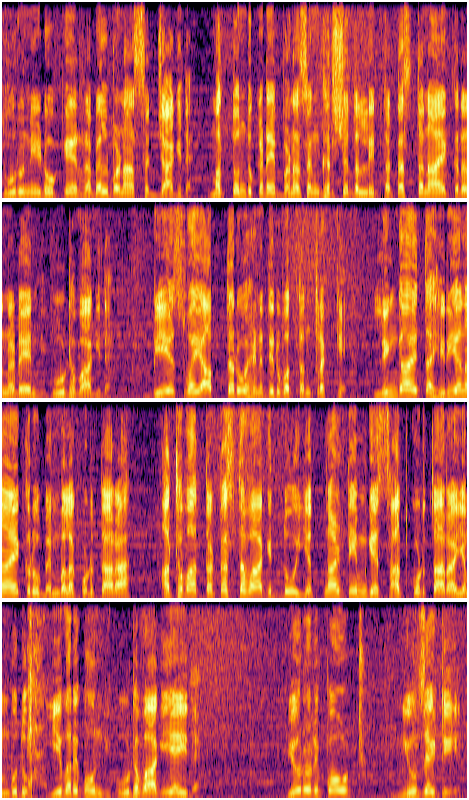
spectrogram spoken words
ದೂರು ನೀಡೋಕೆ ರಬೆಲ್ ಬಣ ಸಜ್ಜಾಗಿದೆ. ಮತ್ತೊಂದು ಕಡೆ ಬಣ ಸಂಘರ್ಷದಲ್ಲಿ ತಟಸ್ಥ ನಾಯಕರ ನಡೆ ನಿಗೂಢವಾಗಿದೆ. ಬಿಎಸ್ವೈ ಆಪ್ತರು ಹೆಣೆದಿರುವ ತಂತ್ರಕ್ಕೆ ಲಿಂಗಾಯತ ಹಿರಿಯ ನಾಯಕರು ಬೆಂಬಲ ಕೊಡ್ತಾರಾ? ಅಥವಾ ತಟಸ್ಥವಾಗಿದ್ದು ಯತ್ನಾಳ್ ಟೀಮ್ಗೆ ಸಾಥ್ ಕೊಡ್ತಾರಾ ಎಂಬುದು ಈವರೆಗೂ ನಿಗೂಢವಾಗಿಯೇ ಇದೆ. ಬ್ಯೂರೋ ರಿಪೋರ್ಟ್, ನ್ಯೂಸ್ ಏಟೀನ್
